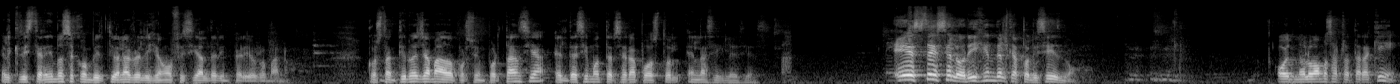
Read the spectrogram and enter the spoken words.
el cristianismo se convirtió en la religión oficial del Imperio Romano. Constantino es llamado por su importancia el décimo tercer apóstol en las iglesias. Este es el origen del catolicismo. Hoy no lo vamos a tratar aquí.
